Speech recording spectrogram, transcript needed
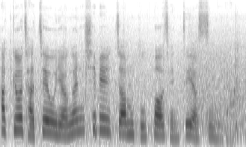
학교 자체 운영은 11.9%였습니다.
